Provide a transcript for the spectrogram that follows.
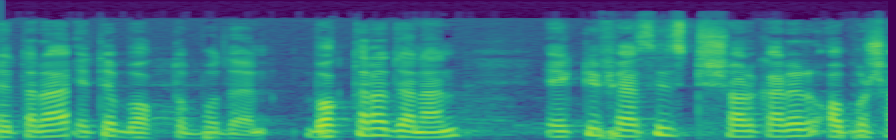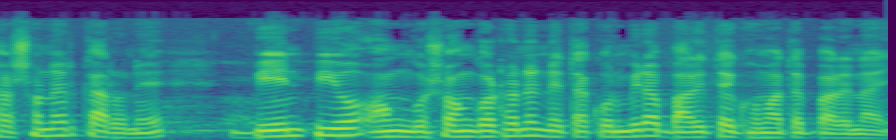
নেতারা এতে বক্তব্য দেন। বক্তারা জানান, একটি ফ্যাসিস্ট সরকারের অপশাসনের কারণে বিএনপি ও অঙ্গ সংগঠনের নেতাকর্মীরা বাড়িতে ঘুমাতে পারে নাই।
